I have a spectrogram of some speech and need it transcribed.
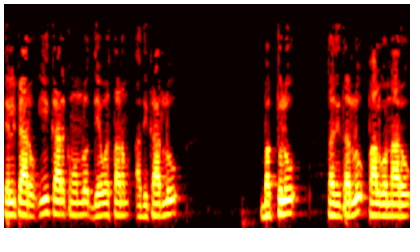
తెలిపారు. ఈ కార్యక్రమంలో దేవస్థానం అధికారులు భక్తులు తదితరులు పాల్గొన్నారు.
